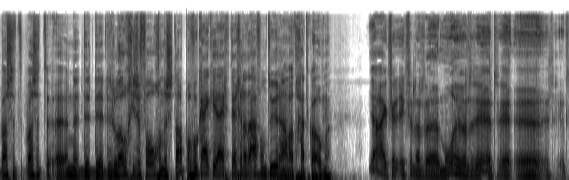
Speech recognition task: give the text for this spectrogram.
was het, was het eh, de, de, de logische volgende stap? Of hoe kijk je eigenlijk tegen dat avontuur aan wat gaat komen? Ja, ik vind, ik vind dat eh, mooi, want eh, eh, het, het,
